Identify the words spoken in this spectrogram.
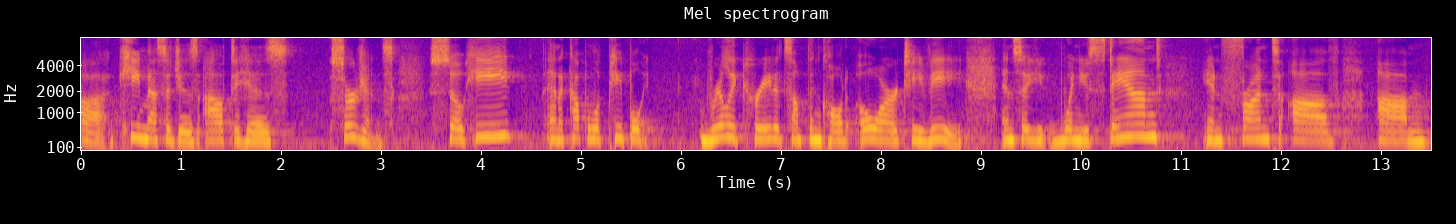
uh, key messages out to his surgeons. So he and a couple of people really created something called ORTV. And so you, when you stand in front of um,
